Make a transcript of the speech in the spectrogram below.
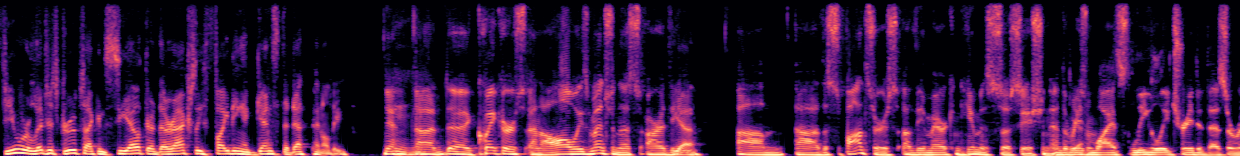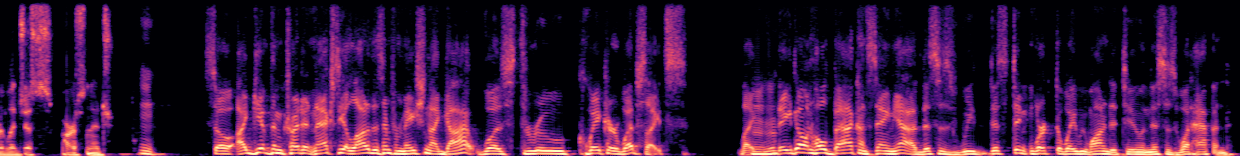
few religious groups I can see out there that are actually fighting against the death penalty. Yeah, mm-hmm. uh, the Quakers, and I'll always mention this, are the yeah. um, uh, the sponsors of the American Human Association, and the reason why it's legally treated as a religious parsonage. Mm. So I give them credit. And actually, a lot of this information I got was through Quaker websites. Like Mhm. they don't hold back on saying, yeah, this is, we, this didn't work the way we wanted it to. And this is what happened.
